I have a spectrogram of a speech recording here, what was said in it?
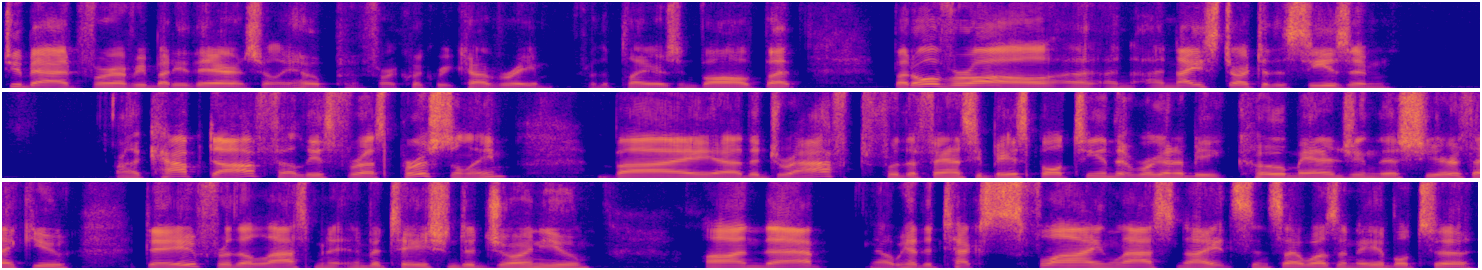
too bad for everybody there, and certainly hope for a quick recovery for the players involved. But but overall, a, a nice start to the season uh, capped off, at least for us personally, by uh, the draft for the fantasy baseball team that we're going to be co managing this year. Thank you, Dave, for the last minute invitation to join you on that. Now, we had the texts flying last night since I wasn't able to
